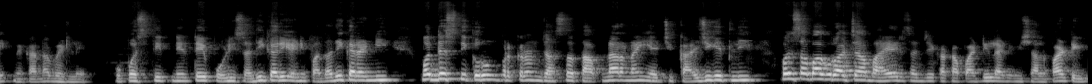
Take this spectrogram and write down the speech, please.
एकमेकांना भेटले. उपस्थित नेते पोलीस अधिकारी आणि पदाधिकाऱ्यांनी मध्यस्थी करून प्रकरण जास्त तापणार नाही याची काळजी घेतली. पण सभागृहाच्या बाहेर संजय काका पाटील आणि विशाल पाटील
